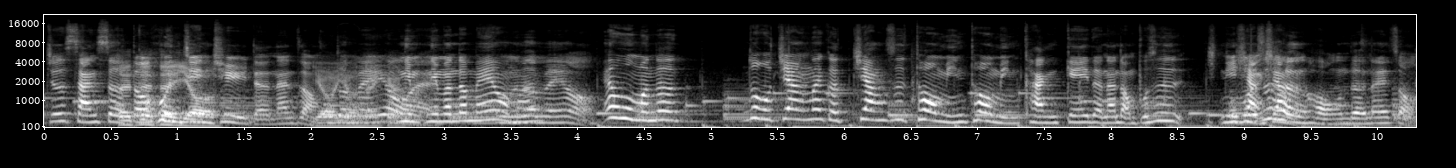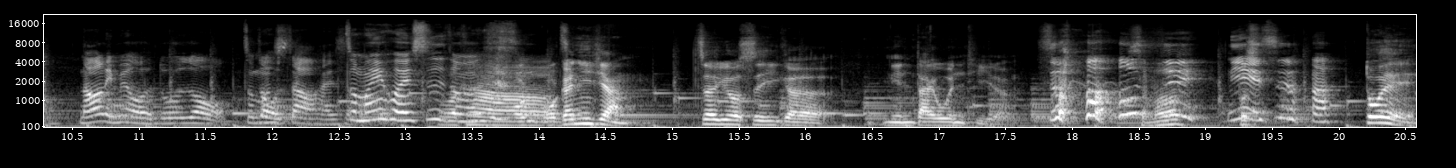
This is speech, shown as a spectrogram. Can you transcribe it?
就是三色豆混进去的那种。有的没有欸你你们的没有我们的吗？没有。哎、我们的肉酱那个酱是透明透明看给的那种，不是你想我是象很红的那种，然后里面有很多肉，怎么肉燥还是怎么一回事？怎么靠我跟你讲，这又是一个年代问题了。什么？你也是吗？对，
